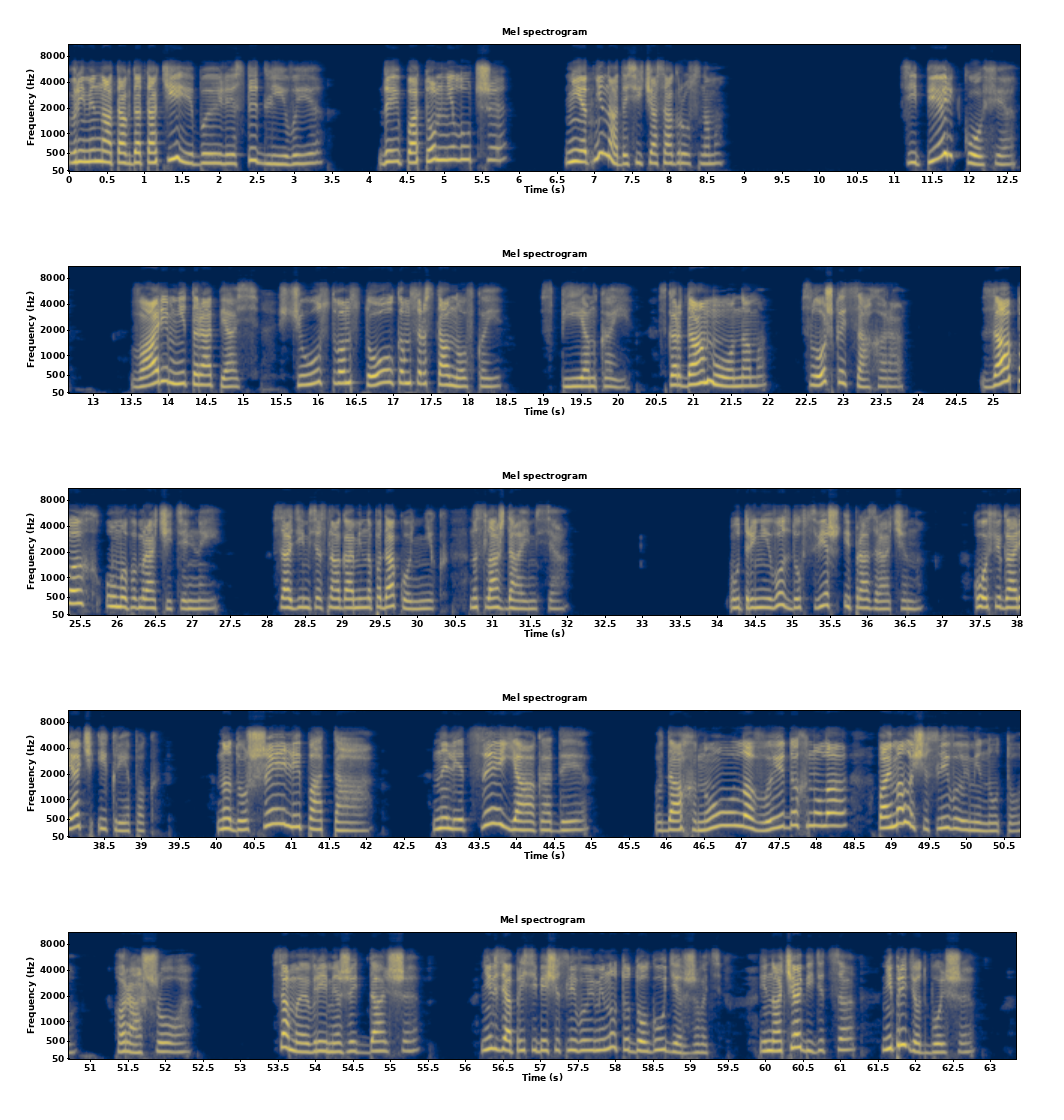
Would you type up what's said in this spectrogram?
Времена тогда такие были, стыдливые. Да и потом не лучше. Нет, не надо сейчас о грустном. Теперь кофе. Варим не торопясь, с чувством, с толком, с расстановкой, с пенкой, с кардамоном, с ложкой сахара. Запах умопомрачительный. Садимся с ногами на подоконник, наслаждаемся. Утренний воздух свеж и прозрачен, кофе горяч и крепок. На душе лепота на лице ягоды. Вдохнула, выдохнула, поймала счастливую минуту. Хорошо. Самое время жить дальше. Нельзя при себе счастливую минуту долго удерживать, иначе обидеться не придет больше.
